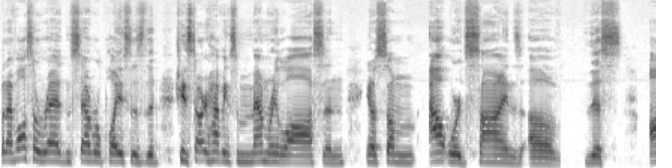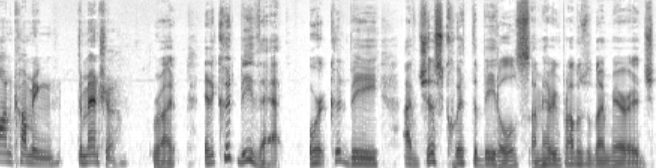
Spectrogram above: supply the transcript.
But I've also read in several places that she'd started having some memory loss and you know some outward signs of this oncoming dementia. Right, and it could be that or it could be I've just quit the Beatles. I'm having problems with my marriage.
